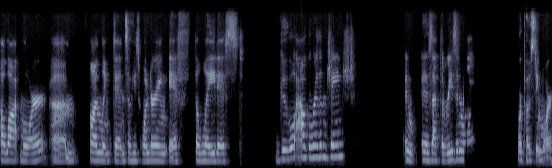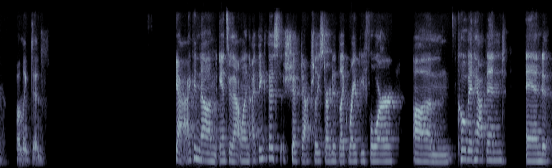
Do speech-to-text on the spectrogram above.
a lot more um, on LinkedIn. So he's wondering if the latest Google algorithm changed. And is that the reason why we're posting more on LinkedIn? Yeah, I can um, answer that one. I think this shift actually started like right before um, COVID happened. And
